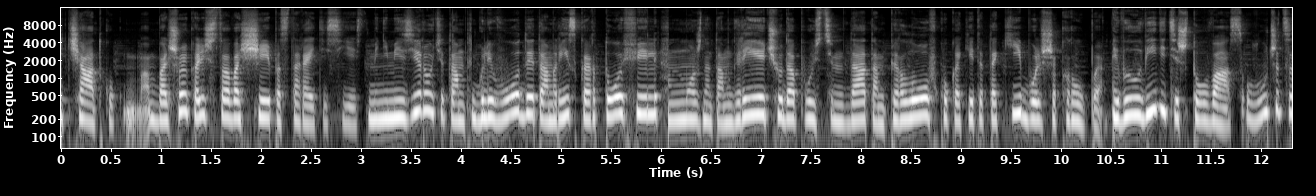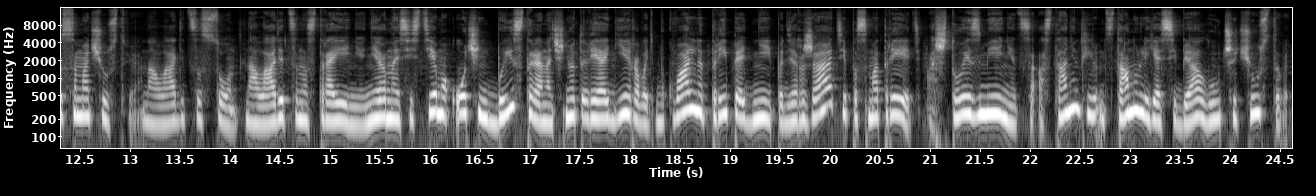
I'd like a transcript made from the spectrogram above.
клетчатку, большое количество овощей постарайтесь есть. Минимизируйте там углеводы, там рис, картофель, можно там гречу, допустим, да, там перловку, какие-то такие больше крупы. И вы увидите, что у вас улучшится самочувствие, наладится сон, наладится настроение. Нервная система очень быстро начнет реагировать, буквально 3-5 дней подержать и посмотреть, а что изменится, а станет ли, стану ли я себя лучше чувствовать.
